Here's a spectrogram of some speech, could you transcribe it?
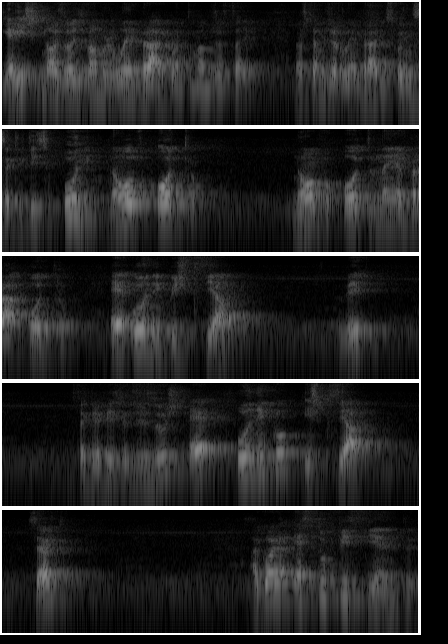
E é isto que nós hoje vamos lembrar quando tomamos a ceia. Nós estamos a relembrar isso. Foi um sacrifício único, não houve outro. Não houve outro, nem haverá outro. É único e especial. Vê? O sacrifício de Jesus é único e especial. Certo? Agora é suficiente.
